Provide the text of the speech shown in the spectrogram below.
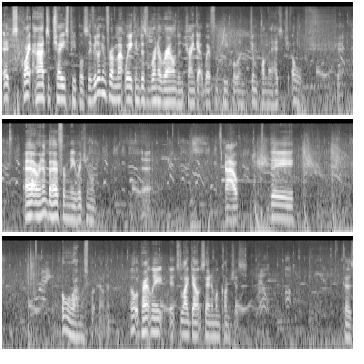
It's quite hard to chase people, so if you're looking for a map where you can just run around and try and get away from people and jump on their heads... Oh, shit. Uh, I remember her from the original... Uh, ow. The... Oh, I almost put down there. Oh, apparently it's lagged out saying I'm unconscious. Because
